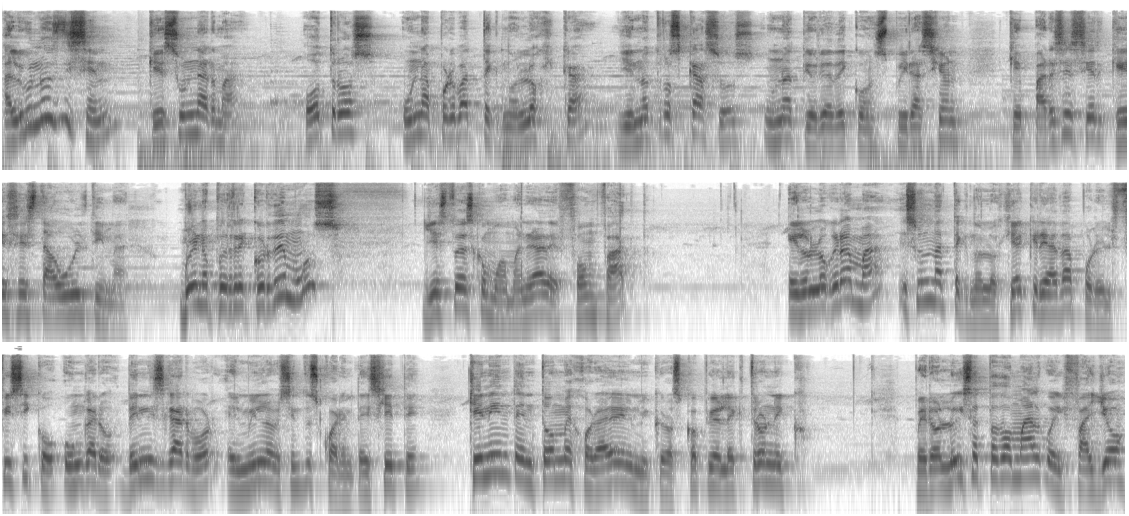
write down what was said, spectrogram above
Algunos dicen que es un arma, otros una prueba tecnológica y en otros casos una teoría de conspiración, que parece ser que es esta última. Bueno, pues recordemos, y esto es como a manera de fun fact, el holograma es una tecnología creada por el físico húngaro Denis Garbor en 1947, quien intentó mejorar el microscopio electrónico. Pero lo hizo todo mal, güey. Falló.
